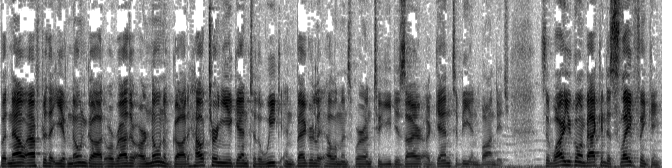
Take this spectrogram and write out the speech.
But now, after that ye have known God, or rather are known of God, how turn ye again to the weak and beggarly elements whereunto ye desire again to be in bondage? So, why are you going back into slave thinking?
